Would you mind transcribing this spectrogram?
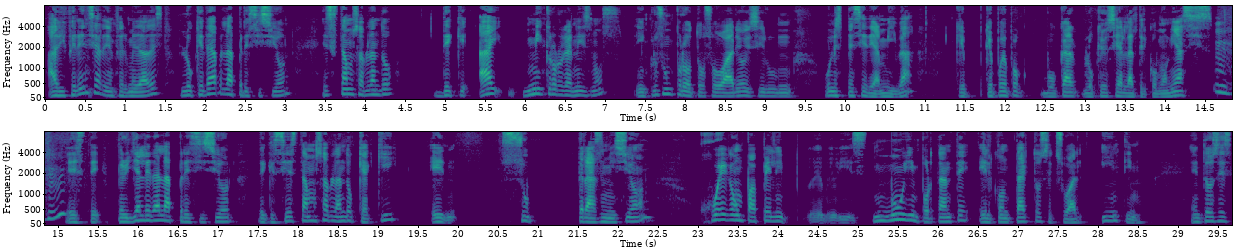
a diferencia de enfermedades, lo que da la precisión es que estamos hablando de que hay microorganismos, incluso un protozoario, es decir, una especie de amiba, que, puede provocar lo que decía la tricomoniasis. este, pero ya le da la precisión de que sí estamos hablando que aquí en su transmisión juega un papel eh, muy importante el contacto sexual íntimo. Entonces,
